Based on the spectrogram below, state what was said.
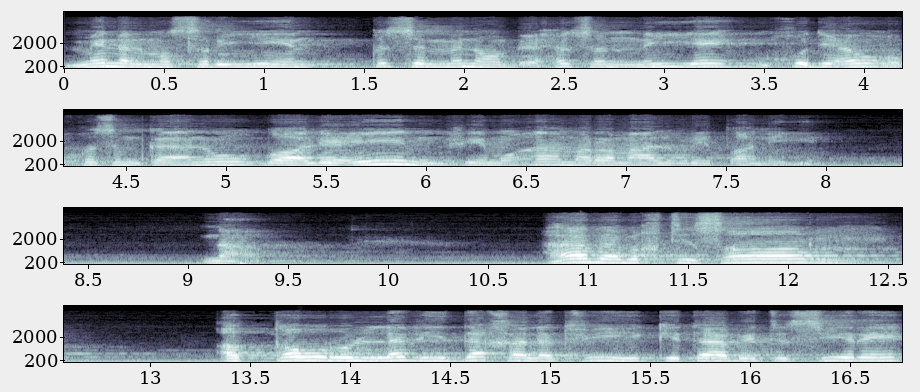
من المصريين قسم منهم بحسن نية وخدعوا وقسم كانوا ضالعين في مؤامرة مع البريطانيين نعم. هذا باختصار الطور الذي دخلت فيه كتابة السيرة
